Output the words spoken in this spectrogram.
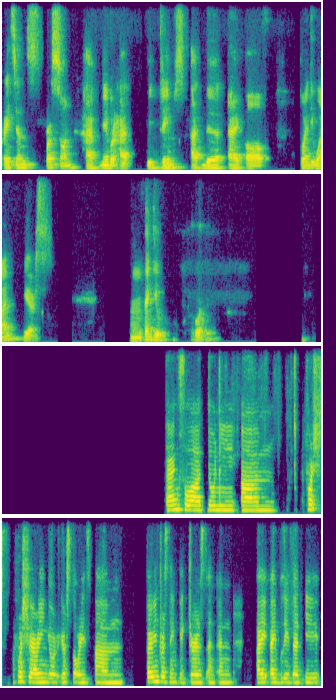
present person have never had with dreams at the age of 21 years. Mm, thank you. Good. Thanks a lot, Doni, um, for for sharing your your stories. Um, very interesting pictures, and and I I believe that you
